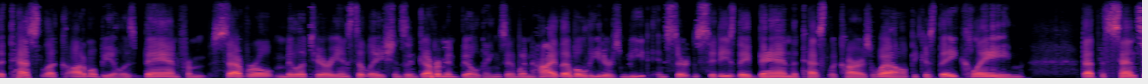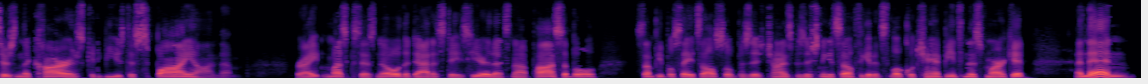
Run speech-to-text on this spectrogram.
the Tesla automobile is banned from several military installations and government buildings. And when high level leaders meet in certain cities, they ban the Tesla car as well because they claim that the sensors in the cars could be used to spy on them, right? Musk says, no, the data stays here. That's not possible. Some people say it's also position, China's positioning itself to get its local champions in this market. And then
